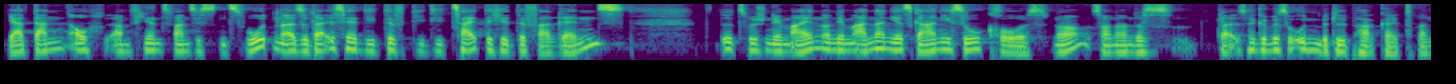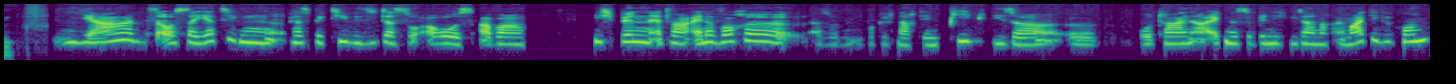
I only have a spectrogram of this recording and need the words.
Ja, dann auch am 24.02. Also da ist ja die, die, die zeitliche Differenz äh, zwischen dem einen und dem anderen jetzt gar nicht so groß, ne? sondern das, da ist eine gewisse Unmittelbarkeit drin. Ja, aus der jetzigen Perspektive sieht das so aus, aber Ich bin etwa eine Woche, also wirklich nach dem Peak dieser äh, brutalen Ereignisse, bin ich wieder nach Almaty gekommen.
